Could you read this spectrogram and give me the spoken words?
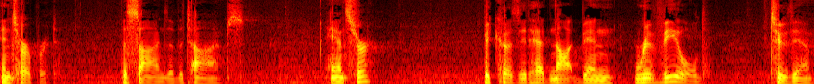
interpret the signs of the times? Answer because it had not been revealed to them.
